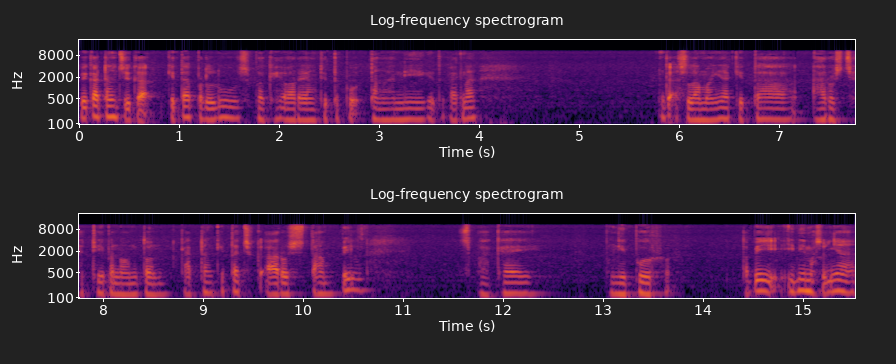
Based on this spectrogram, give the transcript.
tapi kadang juga kita perlu sebagai orang yang ditepuk tangani gitu karena nggak selamanya kita harus jadi penonton. Kadang kita juga harus tampil sebagai penghibur. Tapi ini maksudnya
